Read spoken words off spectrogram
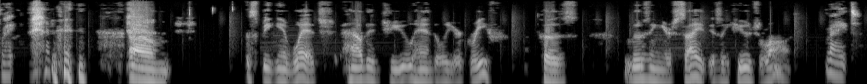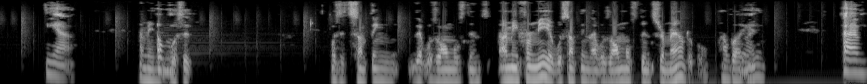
Right. um, speaking of which, how did you handle your grief? Because losing your sight is a huge loss. Right. Yeah. I mean, um, was it was it something that was almost in, I mean, for me, it was something that was almost insurmountable. How about right. you? Um,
